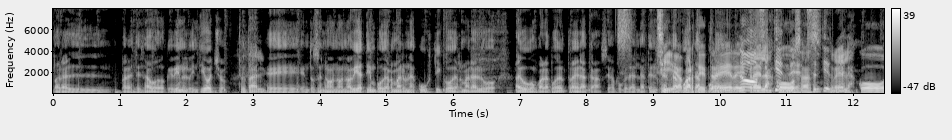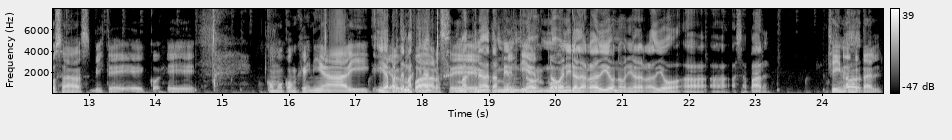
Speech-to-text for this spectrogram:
para, el, para este sábado que viene, el 28. Total. Eh, entonces no, no, no había tiempo de armar un acústico, de armar algo, algo como para poder traer acá, o sea, porque la, la atención Sí, está aparte de ahí. traer, No, traer las entiende, cosas, traer las cosas, viste, eh, co- eh, como congeniar y, Y aparte, más que, nada, más que nada también, no, no venir a la radio, no venir a la radio a, a, a zapar. Sí, no, no, total.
